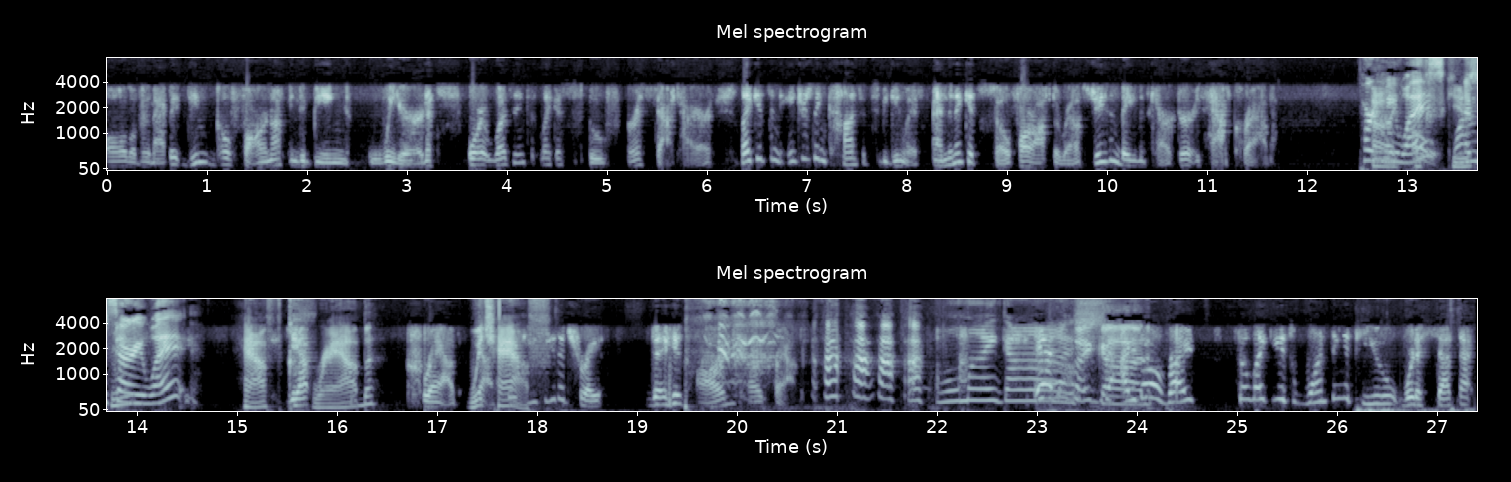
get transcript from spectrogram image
all over the map. It didn't go far enough into being weird, or it wasn't like a spoof or a satire. Like it's an interesting concept to begin with, and then it gets so far off the rails. Jason Bateman's character is half crab. Pardon Uh, me, what? excuse I'm me? sorry, what? Half Yep. crab. Crab. Which Yeah, so? You see the trait. The, his arms are crap. Oh my god. And- oh my god! I know, right? So, like, it's one thing if you were to set that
